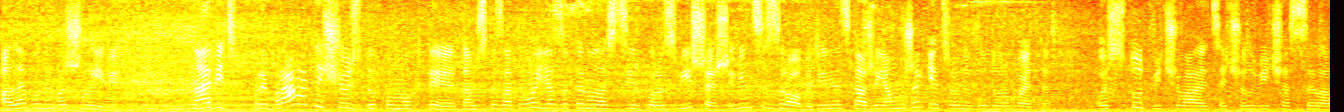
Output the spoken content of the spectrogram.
але вони важливі. Навіть прибрати щось допомогти, там сказати, ой, я закинула стірку, розвішаєш, і він це зробить. Він не скаже, я мужик, я цього не буду робити. Ось тут відчувається чоловіча сила,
